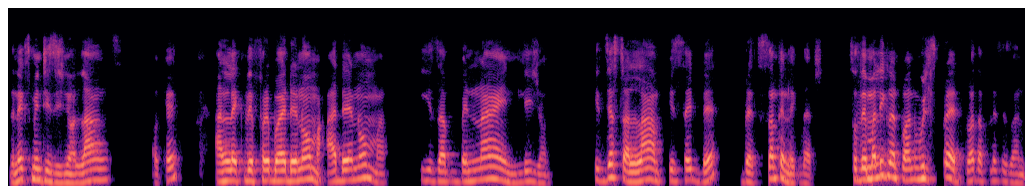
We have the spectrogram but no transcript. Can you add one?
the next minute is in your lungs, okay? And like the fibroadenoma, adenoma is a benign lesion. It's just a lump inside the breast, something like that. So the malignant one will spread to other places and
